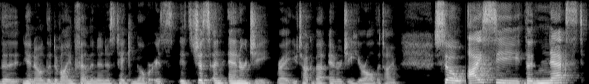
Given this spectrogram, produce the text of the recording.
the, you know, the divine feminine is taking over. It's, it's just an energy, right? You talk about energy here all the time. So I see the next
